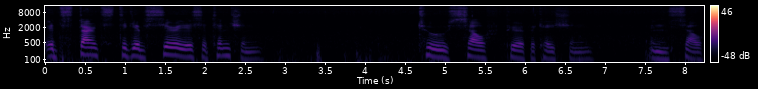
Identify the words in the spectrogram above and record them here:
it starts to give serious attention to self purification and self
